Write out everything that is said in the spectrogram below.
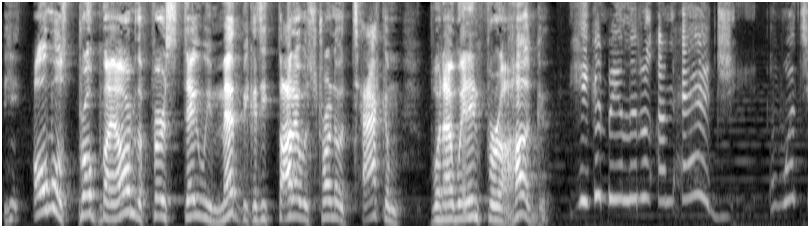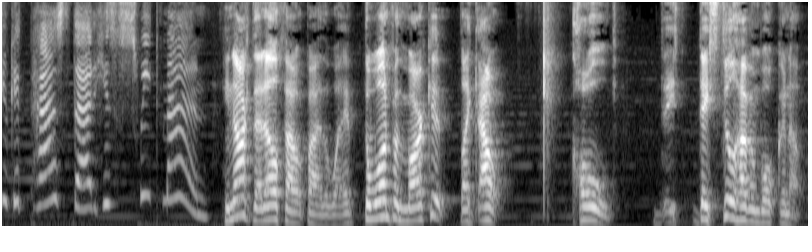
He almost broke my arm the first day we met because he thought I was trying to attack him when I went in for a hug. He can be a little on edge. Once you get past that, he's a sweet man. He knocked that elf out, by the way. The one from the market, like out. Cold. They, they still haven't woken up.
